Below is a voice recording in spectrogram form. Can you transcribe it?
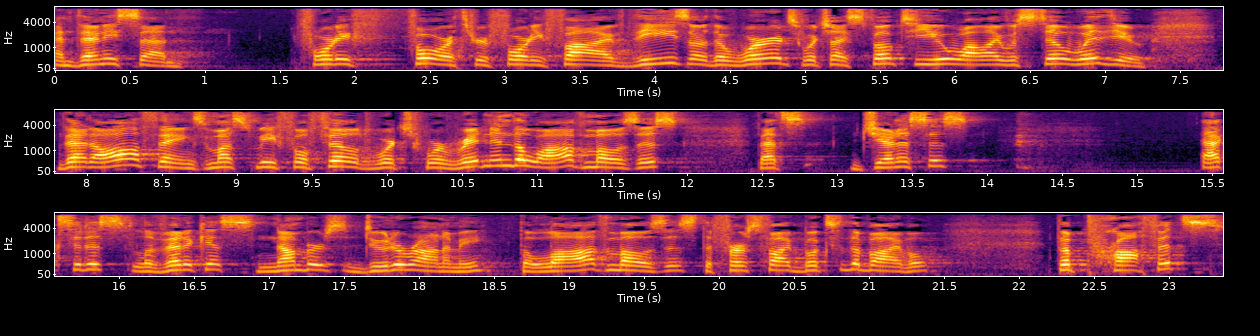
And then he said, 44 through 45, These are the words which I spoke to you while I was still with you, that all things must be fulfilled which were written in the law of Moses. That's Genesis, Exodus, Leviticus, Numbers, Deuteronomy, the law of Moses, the first five books of the Bible, the prophets,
